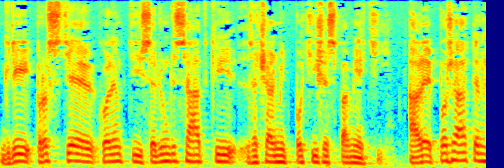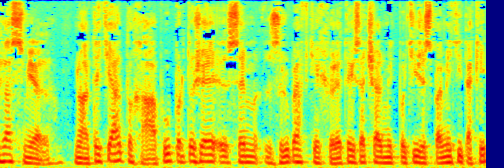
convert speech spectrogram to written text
kdy prostě kolem té sedmdesátky začal mít potíže s pamětí. Ale pořád ten hlas měl. No a teď já to chápu, protože jsem zhruba v těch letech začal mít potíže s pamětí taky.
